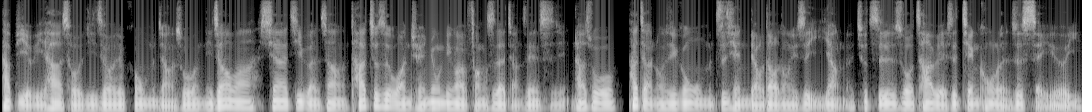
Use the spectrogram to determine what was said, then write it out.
他比了比他的手机之后，就跟我们讲说：“你知道吗？现在基本上他就是完全用另外的方式在讲这件事情。他说他讲的东西跟我们之前聊到的东西是一样的，就只是说差别是监控人是谁而已。”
